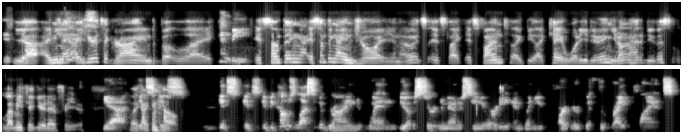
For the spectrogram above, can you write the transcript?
it, yeah, I mean, I, I, hear it's a grind, but like can be. It's something. It's something I enjoy. You know, it's it's like it's fun to like be like, hey, what are you doing? You don't know how to do this? Let me figure it out for you. Yeah, like I can help it's it's it becomes less of a grind when you have a certain amount of seniority and when you've partnered with the right clients.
